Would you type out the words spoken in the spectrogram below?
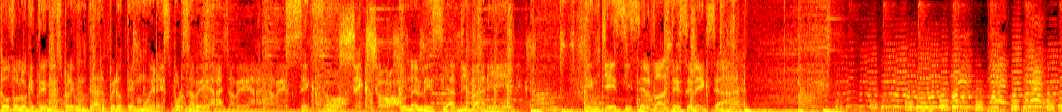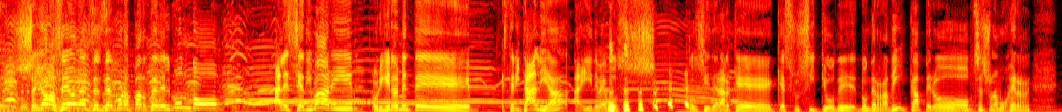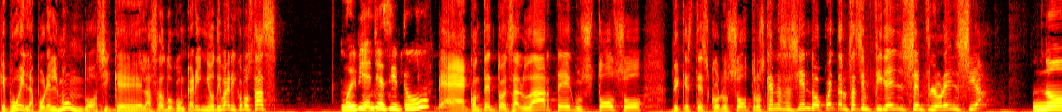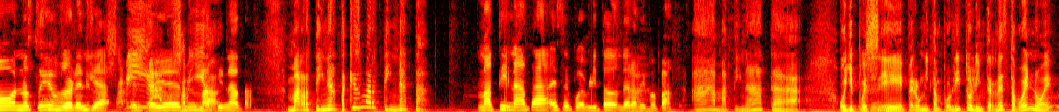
Todo lo que temes preguntar, pero te mueres por saber. Sexo. Sexo. Con Alessia Divari. En Jesse Cervantes en Exa. Señoras y señores, desde alguna parte del mundo, Alessia Divari, originalmente está en Italia, ahí debemos considerar que, que es su sitio de donde radica, pero pues, es una mujer que vuela por el mundo, así que la saludo con cariño. Divari, ¿cómo estás? Muy bien, Jessy, ¿tú? Bien, contento de saludarte, gustoso de que estés con nosotros. ¿Qué andas haciendo? Cuéntanos, ¿estás en Firenze, en Florencia? No, no estoy en Florencia. lo sabía, estoy en sabía. Martinata. Martinata, ¿qué es Martinata? Matinata es el pueblito donde era mi papá. Ah, Matinata. Oye, pues, eh, pero ni tan polito, el internet está bueno, ¿eh?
